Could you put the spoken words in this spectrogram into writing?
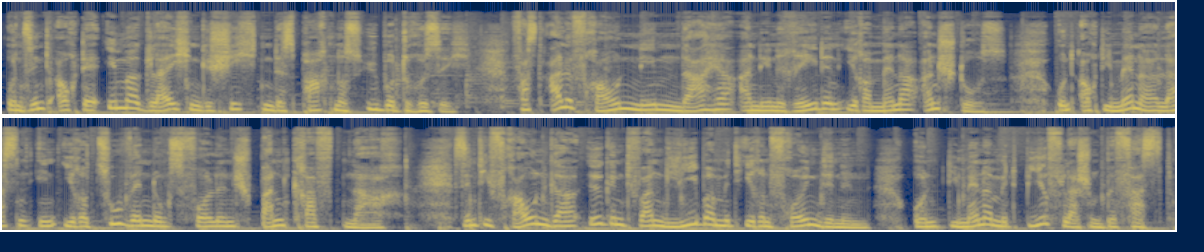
und sind auch der immer gleichen Geschichten des Partners überdrüssig. Fast alle Frauen nehmen daher an den Reden ihrer Männer Anstoß. Und auch die Männer lassen in ihrer zuwendungsvollen Spannkraft nach. Sind die Frauen gar irgendwann lieber mit ihren Freundinnen und die Männer mit Bierflaschen befasst,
